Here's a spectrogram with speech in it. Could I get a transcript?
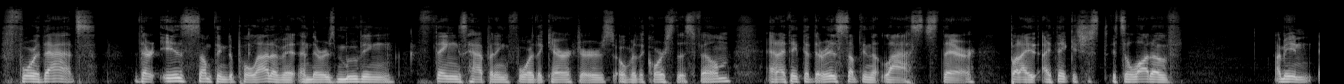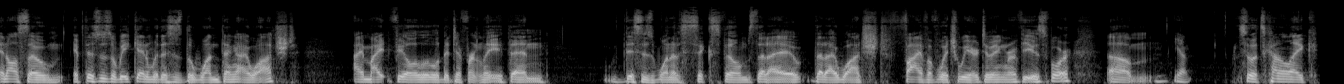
for that there is something to pull out of it, and there is moving things happening for the characters over the course of this film, and I think that there is something that lasts there. But I, I think it's just it's a lot of I mean, and also if this was a weekend where this is the one thing I watched, I might feel a little bit differently than this is one of six films that I that I watched, five of which we are doing reviews for. Um, yeah. So it's kind of like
